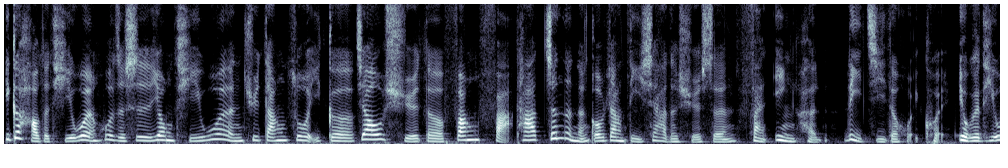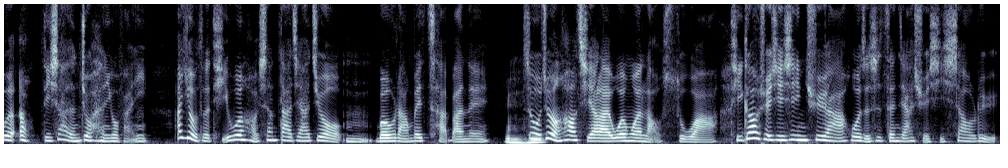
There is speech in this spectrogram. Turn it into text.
一个好的提问，或者是用提问去当做一个教学的方法，它真的能够让底下的学生反应很立即的回馈。有个提问，哦，底下人就很有反应啊；有的提问，好像大家就嗯，没狼被踩吧呢。所以我就很好奇，要来问问老苏啊，提高学习兴趣啊，或者是增加学习效率。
